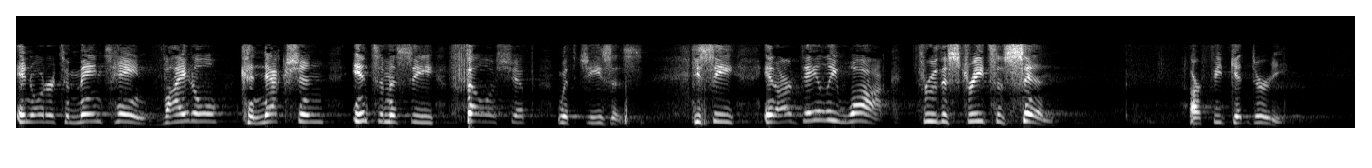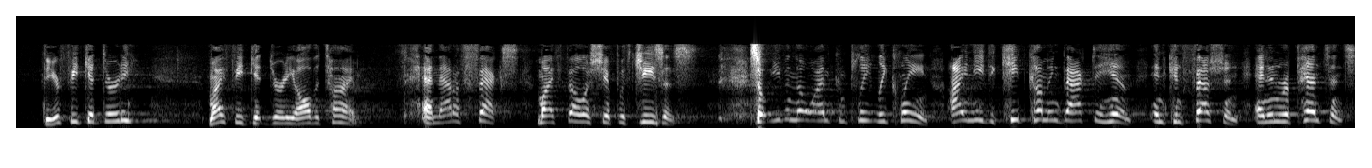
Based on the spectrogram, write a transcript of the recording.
in order to maintain vital connection, intimacy, fellowship with Jesus. You see, in our daily walk through the streets of sin, our feet get dirty. Do your feet get dirty? My feet get dirty all the time. And that affects my fellowship with Jesus. So even though I'm completely clean, I need to keep coming back to Him in confession and in repentance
